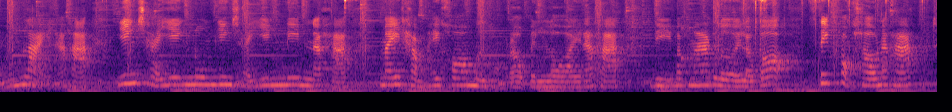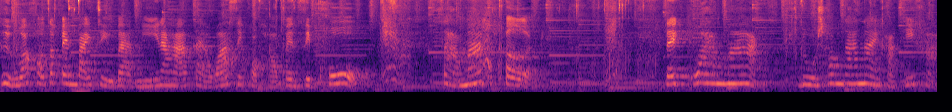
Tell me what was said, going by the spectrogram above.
นนุ่มไหล่นะคะ ยิ่งใช้ยิ่งนุ่ม ยิ่งใช้ยิ่งนิ่มนะคะ ไม่ทำให้ข้อมือของเราเป็นรอยนะคะ ดีมากๆเลยแล้วก็ซิปของเขานะคะ ถึงว่าเขาจะเป็นใบจิ๋วแบบนี้นะคะ แต่ว่าซิปของเขาเป็นซิปคู่ สามารถเปิดได้กว้างมาก ดูช่องด้านในค่ะพี่ขา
